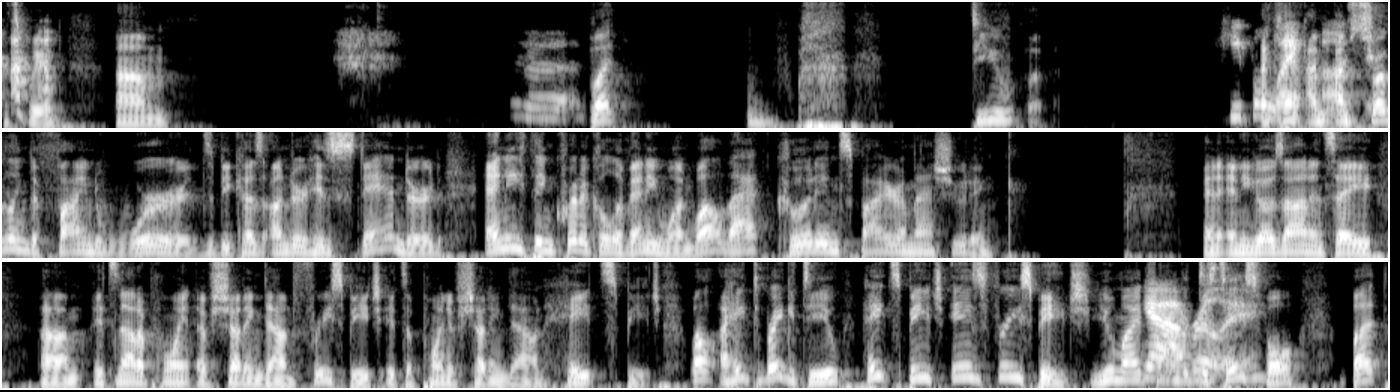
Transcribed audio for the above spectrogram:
That's weird. Um, uh. but do you? Uh, people like I'm, I'm struggling to find words because under his standard, anything critical of anyone, well, that could inspire a mass shooting. And and he goes on and say. Um, it's not a point of shutting down free speech. It's a point of shutting down hate speech. Well, I hate to break it to you. Hate speech is free speech. You might yeah, find it really. distasteful, but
